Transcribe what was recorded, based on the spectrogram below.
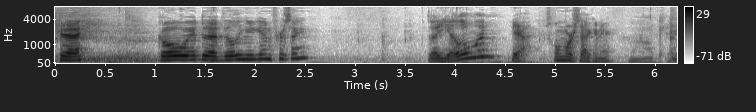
Okay. Go into that building again for a second? The yellow one? Yeah, just one more second here. Okay.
